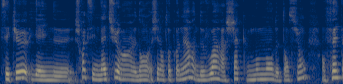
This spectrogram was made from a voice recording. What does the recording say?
c'est qu'il y a une. Je crois que c'est une nature hein, dans, chez l'entrepreneur de voir à chaque moment de tension, en fait,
